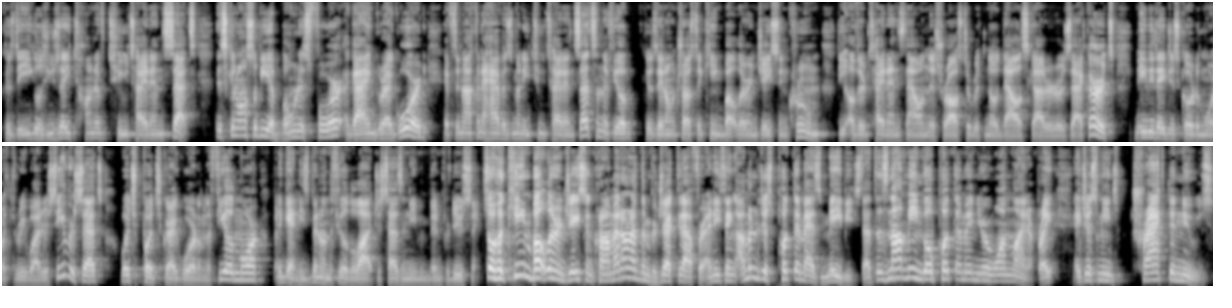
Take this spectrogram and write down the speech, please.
because the Eagles use a ton of two tight end sets. This can also be a bonus for a guy in Greg Ward if they're not going to have as many two tight end sets on the field because they don't trust Hakeem Butler and Jason Croom, the other tight ends now on this roster with no Dallas Goedert or Zach Ertz. Maybe they just go to more three wide receiver sets, which puts Greg Ward on the field more. But again, he's been on the field a lot, just hasn't even been producing. So Hakeem Butler and Jason Croom, I don't have them projected out for anything. I'm going to just put them as maybes. That does not mean go put them in your one lineup, right? It just means track the news.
